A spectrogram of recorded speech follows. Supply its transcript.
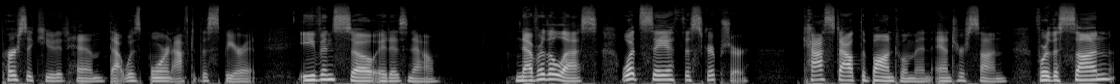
persecuted him that was born after the Spirit, even so it is now. Nevertheless, what saith the Scripture? Cast out the bondwoman and her son, for the son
